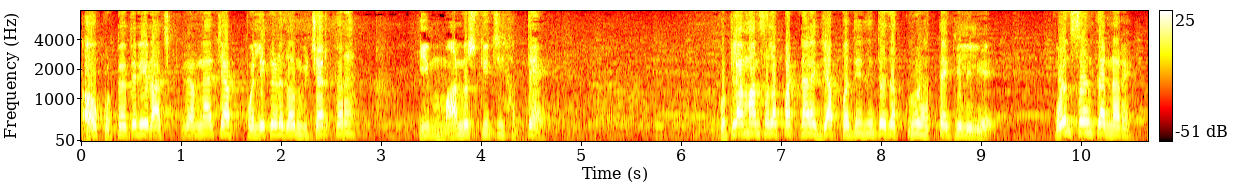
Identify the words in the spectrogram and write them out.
अहो कुठंतरी राजकारणाच्या पलीकडे जाऊन विचार करा. ही माणुसकीची हत्या आहे. कुठल्या माणसाला पटणार आहे? ज्या पद्धतीने त्याचा क्रूर हत्या केलेली आहे. कोण सहन करणार आहे?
